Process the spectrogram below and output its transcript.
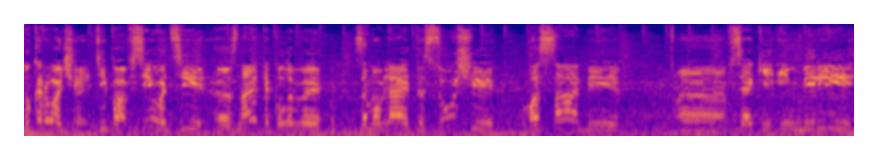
Ну, коротше, типа, всі оці, е, знаєте, коли ви замовляєте суші, васабі, е, всякі імбірі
